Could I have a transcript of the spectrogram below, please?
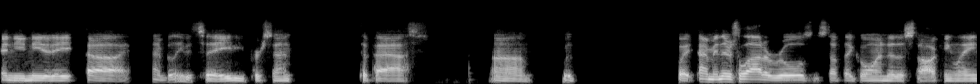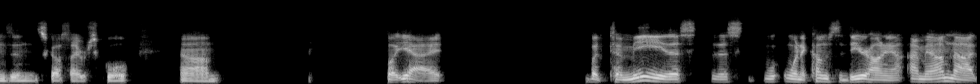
and you need eight. Uh, I believe it's eighty percent to pass. Um, with, but I mean, there's a lot of rules and stuff that go into the stalking lanes in Scout Sniper School. Um, but yeah, I, but to me, this this w- when it comes to deer hunting, I, I mean, I'm not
